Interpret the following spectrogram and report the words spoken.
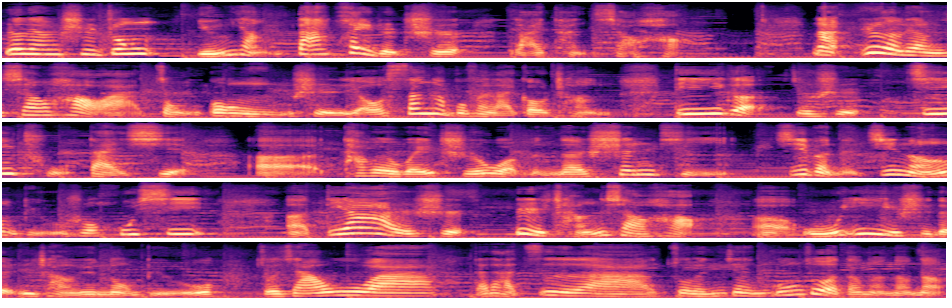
热量适中，营养搭配着吃，来谈。消耗，那热量消耗啊，总共是由三个部分来构成。第一个就是基础代谢，呃，它会维持我们的身体基本的机能，比如说呼吸。呃，第二是日常消耗，呃，无意识的日常运动，比如做家务啊、打打字啊、做文件工作等等等等。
